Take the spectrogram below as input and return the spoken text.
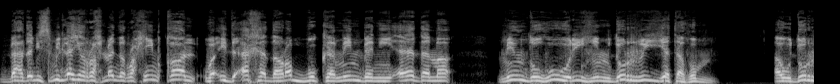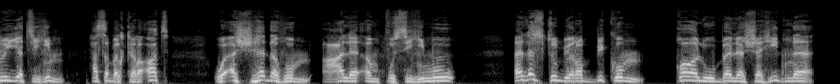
بعد بسم الله الرحمن الرحيم قال وإذ أخذ ربك من بني آدم من ظهورهم ذريتهم أو ذريتهم حسب القراءات وأشهدهم على أنفسهم ألست بربكم؟ قالوا بلى شهدنا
